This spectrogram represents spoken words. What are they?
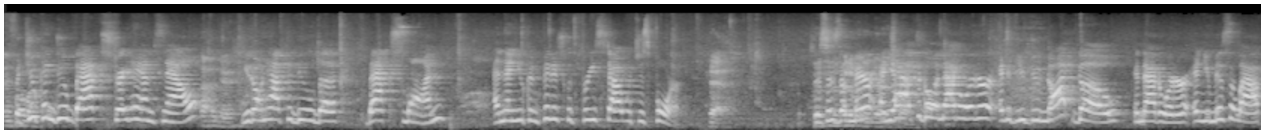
And but four. you can do back straight hands now. Ah, okay. You don't have to do the back swan. And then you can finish with freestyle, which is four. Yeah. So This, is the bit of a mar- beginner's and you have to go in that order. And if you do not go in that order and you miss a lap,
